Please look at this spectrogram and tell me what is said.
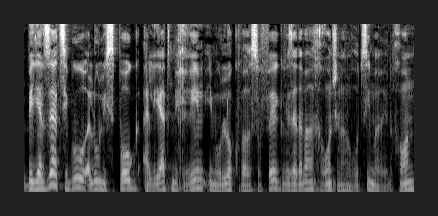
ובגלל זה הציבור עלול לספוג עליית מחירים אם הוא לא כבר סופג, וזה הדבר האחרון שאנחנו רוצים הרי, נכון?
